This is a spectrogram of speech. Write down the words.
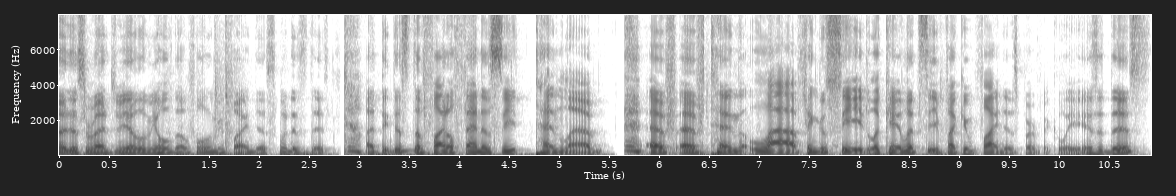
Know, just reminds me of. Let me hold up. Hold. Let me find this. What is this? I think this is the Final Fantasy 10 lab. FF10 lab. Finger seed. Okay, let's see if I can find this perfectly. Is it this?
